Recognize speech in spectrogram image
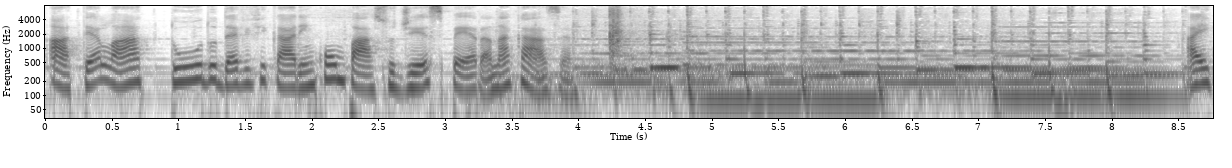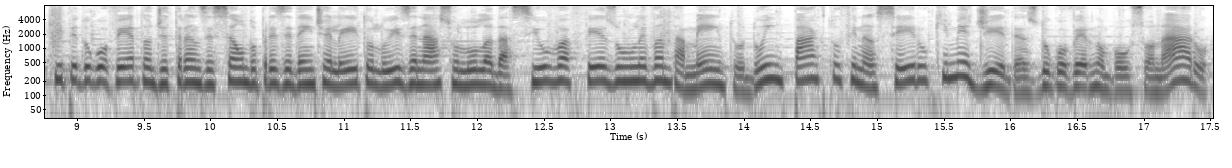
Até lá, tudo deve ficar em compasso de espera na casa. A equipe do governo de transição do presidente eleito Luiz Inácio Lula da Silva fez um levantamento do impacto financeiro que medidas do governo Bolsonaro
